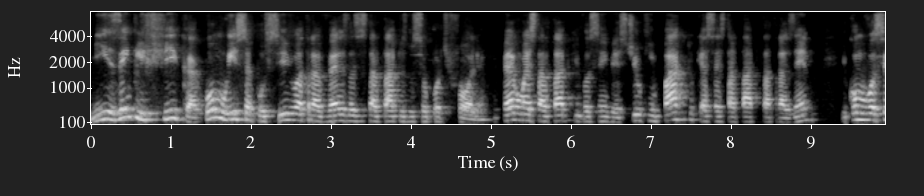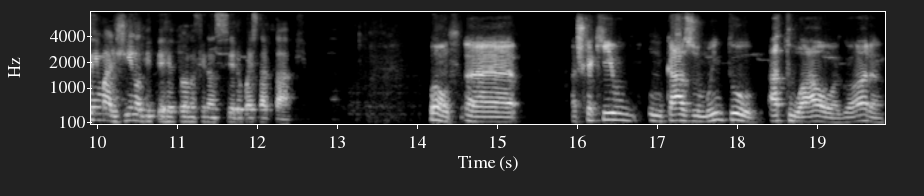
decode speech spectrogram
Me exemplifica como isso é possível através das startups do seu portfólio. Pega uma startup que você investiu, que impacto que essa startup está trazendo e como você imagina obter retorno financeiro com a startup. Bom, é... Acho que aqui um, um, caso muito atual agora,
